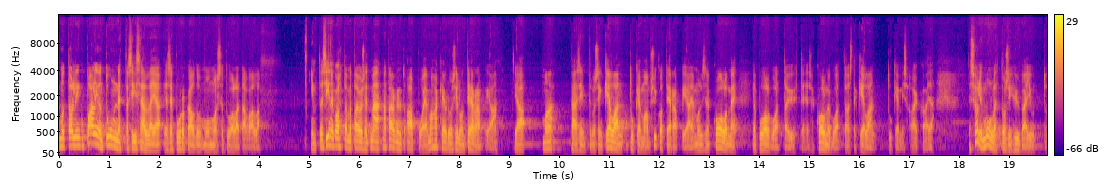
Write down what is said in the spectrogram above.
mutta oli niin kuin paljon tunnetta sisällä ja, ja se purkautui muun muassa tuolla tavalla. Ja, mutta siinä kohtaa mä tajusin, että mä, mä tarvin nyt apua ja mä hakeuduin silloin terapiaan. Ja mä pääsin tämmöisen Kelan tukemaan psykoterapiaa ja mä olin siinä kolme ja puoli vuotta yhteensä. Kolme vuotta on sitä Kelan tukemisaikaa ja, ja se oli mulle tosi hyvä juttu.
